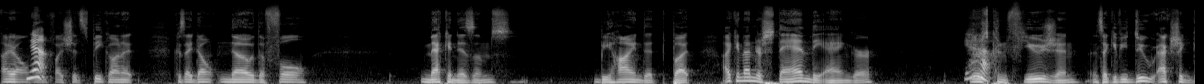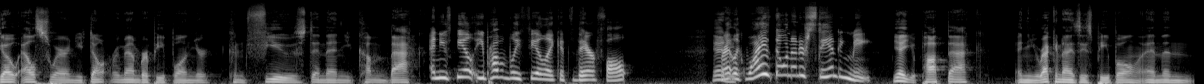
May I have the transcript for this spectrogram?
I don't Yeah. know if I should speak on it because I don't know the full mechanisms behind it, but I can understand the anger. Yeah. There's confusion. It's like if you do actually go elsewhere and you don't remember people and you're confused and then you come back. and you feel you probably feel like it's their fault, Yeah, right? Like, why is no one understanding me? yeah, you pop back and you recognize these people, and then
